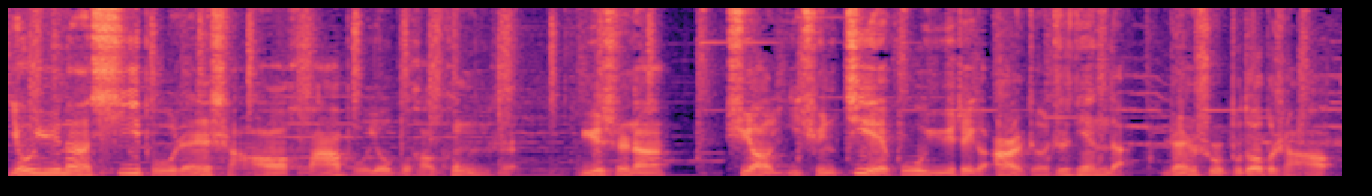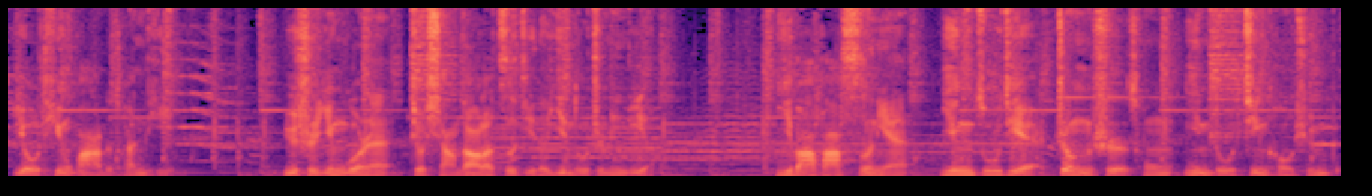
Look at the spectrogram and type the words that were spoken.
由于呢西捕人少，华捕又不好控制，于是呢需要一群介乎于这个二者之间的人数不多不少又听话的团体。于是英国人就想到了自己的印度殖民地了。一八八四年，英租界正式从印度进口巡捕，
